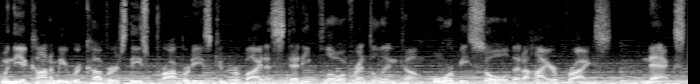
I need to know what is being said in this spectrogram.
When the economy recovers, these properties can provide a steady flow of rental income or be sold at a higher price. Next,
